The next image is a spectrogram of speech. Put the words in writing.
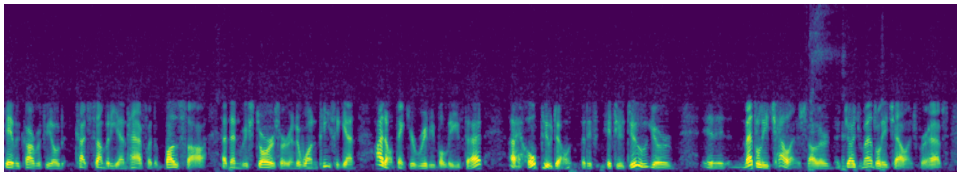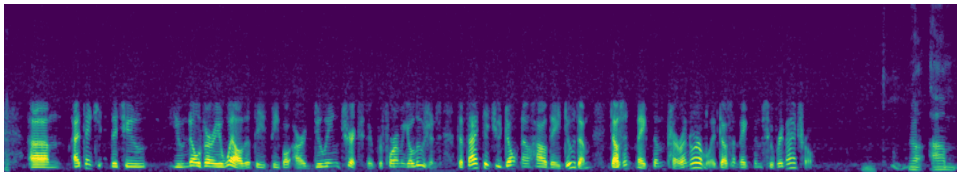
David Copperfield cut somebody in half with a buzz saw and then restores her into one piece again. I don't think you really believe that. I hope you don't, but if if you do, you're uh, mentally challenged or judgmentally challenged, perhaps. Um, I think that you you know very well that these people are doing tricks. They're performing illusions. The fact that you don't know how they do them doesn't make them paranormal. It doesn't make them supernatural. Well, um,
